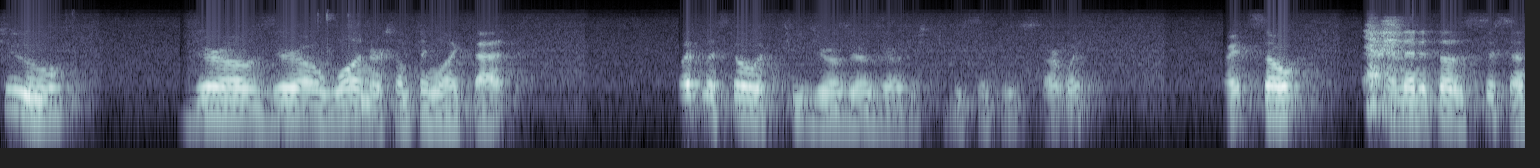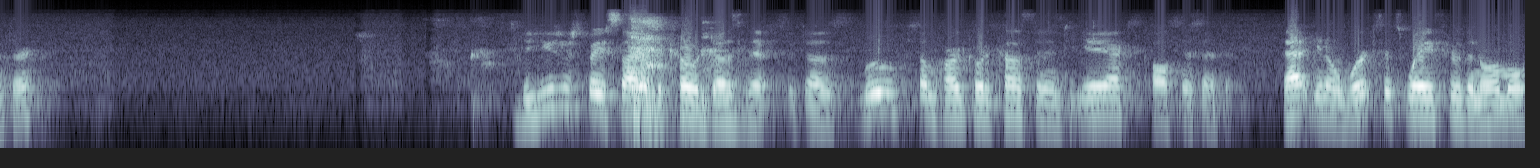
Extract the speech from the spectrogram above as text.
2001 or something like that. But let's go with 2000 just to be simple to start with. Right, so, and then it does sysenter. The user space side of the code does this. It does move some hard-coded constant into EAX, call sysenter. That, you know, works its way through the normal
